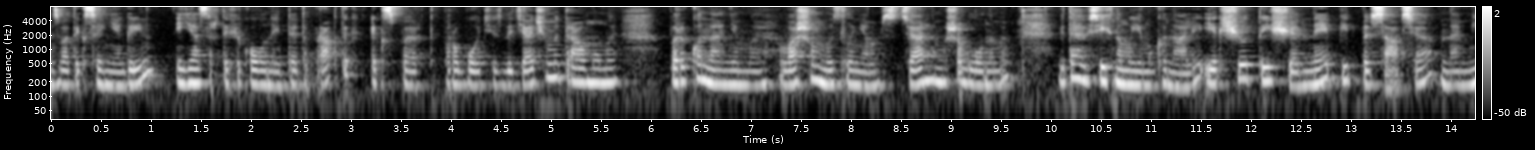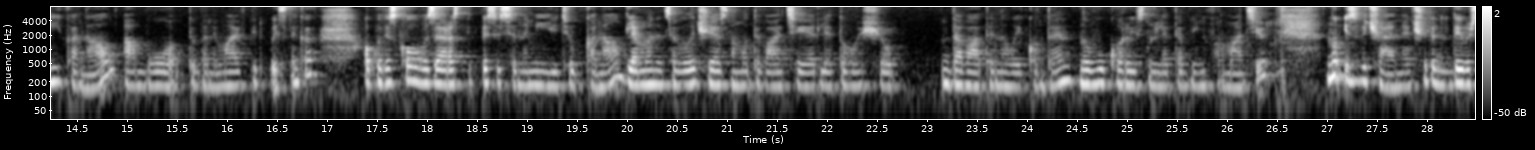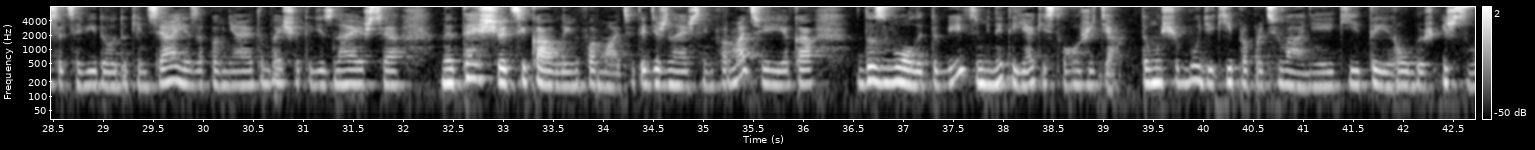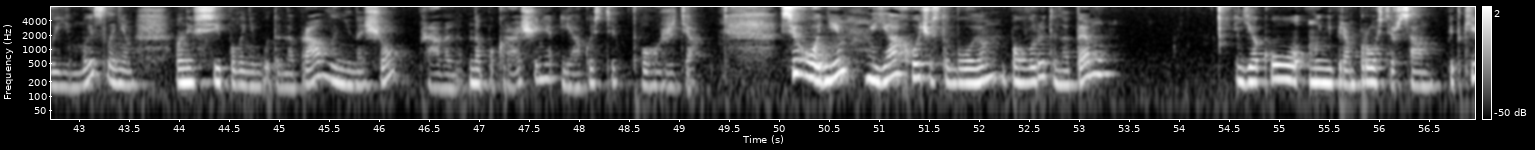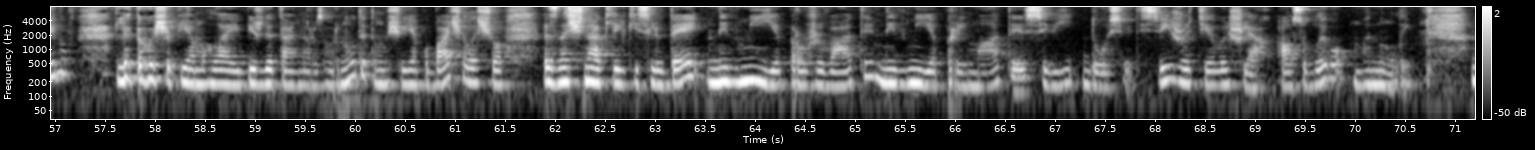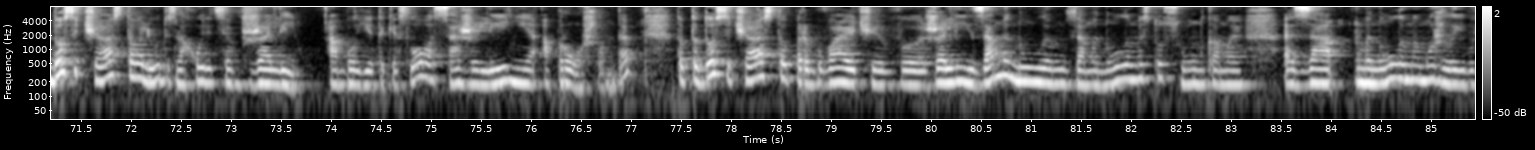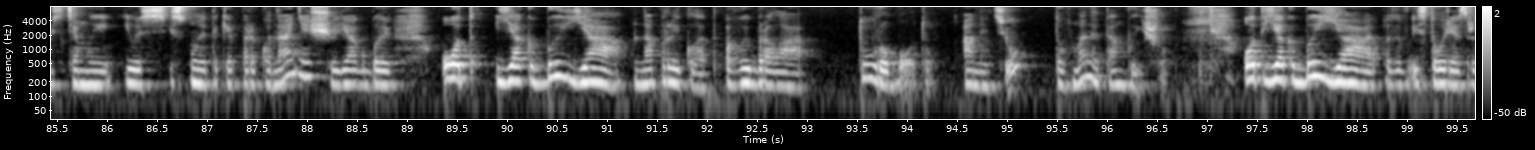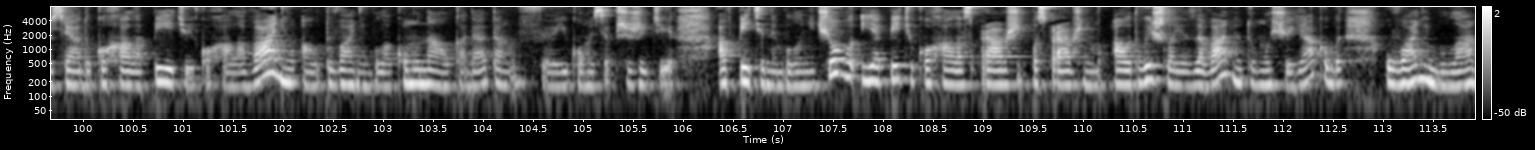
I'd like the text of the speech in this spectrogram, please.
Мене звати Ксенія Грін, і я сертифікований тета-практик, експерт по роботі з дитячими травмами, переконаннями, вашим мисленням, соціальними шаблонами. Вітаю всіх на моєму каналі. Якщо ти ще не підписався на мій канал або тебе немає в підписниках, обов'язково зараз підписуйся на мій YouTube канал. Для мене це величезна мотивація для того, щоб давати новий контент, нову корисну для тебе інформацію. Ну і звичайно, якщо ти додивишся це відео до кінця, я запевняю тебе, що ти дізнаєшся не те, що цікаву інформацію, ти дізнаєшся інформацію, яка дозволить тобі змінити якість твого життя. Тому що будь-які пропрацювання, які ти робиш із своїм мисленням, вони всі повинні бути направлені на що? Правильно, на покращення якості твого життя. Сьогодні я хочу з тобою поговорити на тему, яку мені прям простір сам підкинув для того, щоб я могла її більш детально розгорнути, тому що я побачила, що значна кількість людей не вміє проживати, не вміє приймати свій досвід, свій життєвий шлях, а особливо минулий. Досить часто люди знаходяться в жалі. Або є таке слово сожаління о прошлом. Да? Тобто досить часто перебуваючи в жалі за минулим, за минулими стосунками, за минулими можливостями, і ось існує таке переконання, що якби от якби я, наприклад, вибрала ту роботу, а не цю, то в мене там вийшло. От якби я історія з розряду кохала Петю і кохала Ваню, а от у Вані була комуналка, да, там в якомусь общежитті, а в Петі не було нічого, і я Петю кохала справж... по-справжньому. А от вийшла я за Ваню, тому що якоби у Вані була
